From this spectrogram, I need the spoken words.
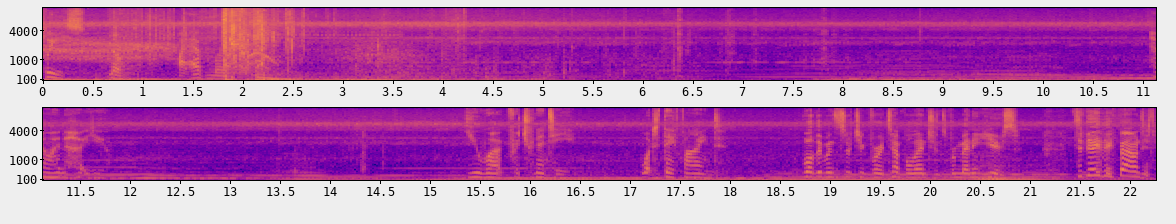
Please, no. I have money. Hurt you. You work for Trinity. What did they find? Well, they've been searching for a temple entrance for many years. Today they found it.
